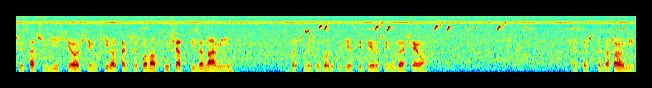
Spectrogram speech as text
Trzysta trzydzieści osiem kilo, także ponad pół siatki za nami. Zobaczymy, czy do 21 uda się ciasteczkę zapełnić.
